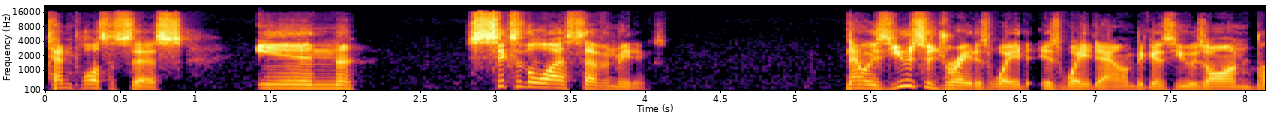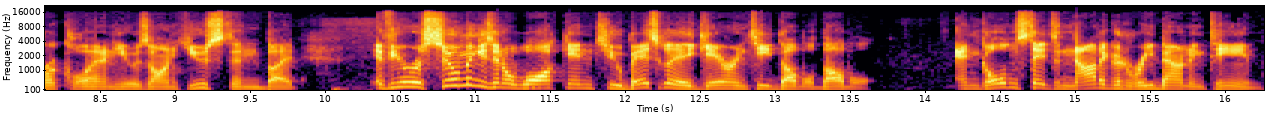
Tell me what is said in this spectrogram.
10 plus assists in six of the last seven meetings. Now his usage rate is way is way down because he was on Brooklyn and he was on Houston. But if you're assuming he's going to walk into basically a guaranteed double double, and Golden State's not a good rebounding team,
